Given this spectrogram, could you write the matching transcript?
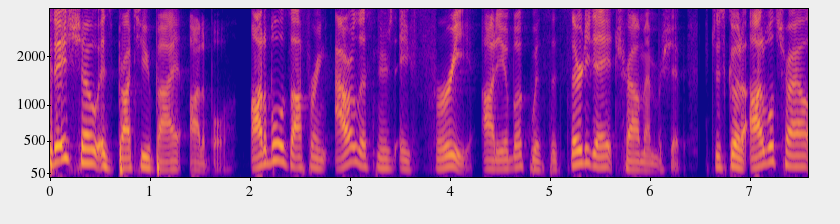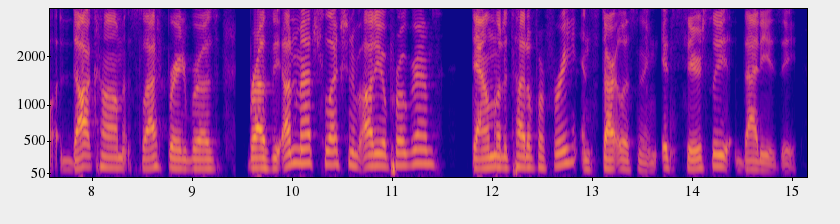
Today's show is brought to you by Audible. Audible is offering our listeners a free audiobook with a 30-day trial membership. Just go to audibletrial.com slash Bros, browse the unmatched selection of audio programs, download a title for free, and start listening. It's seriously that easy.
